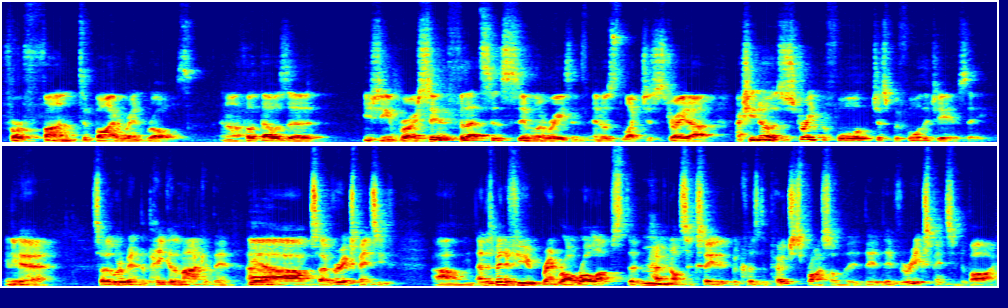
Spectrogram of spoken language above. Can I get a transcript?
for a fund to buy rent rolls, and I thought that was a interesting approach for that similar reason. And it was like just straight up. Actually, no, it was straight before, just before the GFC. Anyway. Yeah. So it would have been at the peak of the market then. Yeah. Um, so very expensive. Um, and there's been a few rent roll roll ups that mm. have not succeeded because the purchase price on them, they're, they're, very expensive to buy.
